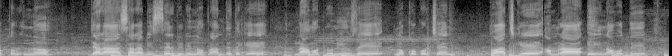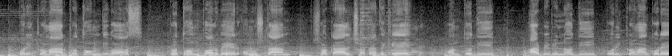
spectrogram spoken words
ভক্তবৃন্দ, যারা সারা বিশ্বের বিভিন্ন প্রান্তে থেকে নামট্টু নিউজে লক্ষ্য করছেন, তো আজকে আমরা এই নবদ্বীপ পরিক্রমার প্রথম দিবস, প্রথম পর্বের অনুষ্ঠান সকাল ছটা থেকে অন্তদ্বীপ আর বিভিন্ন দ্বীপ পরিক্রমা করে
